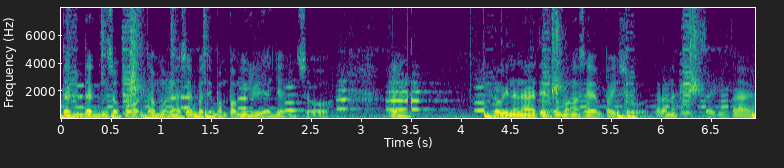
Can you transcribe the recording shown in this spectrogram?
dagdag na suporta mula sa iba't ibang pamilya dyan. So ayun, gawin na natin itong mga senpai. So tara na, start na tayo.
